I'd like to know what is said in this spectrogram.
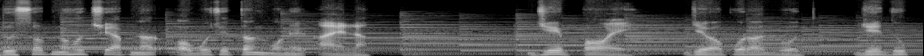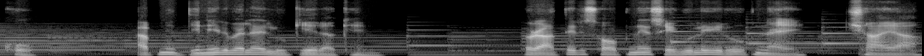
দুঃস্বপ্ন হচ্ছে আপনার অবচেতন মনের আয়না। যে ভয়, যে অপরাধবোধ, যে দুঃখ আপনি দিনের বেলায় লুকিয়ে রাখেন। রাতের স্বপ্নে সেগুলোই রূপ নেয় ছায়া,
